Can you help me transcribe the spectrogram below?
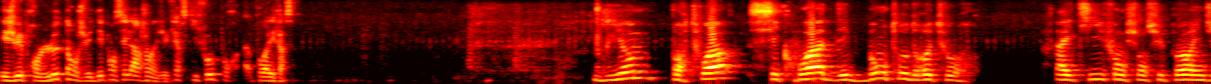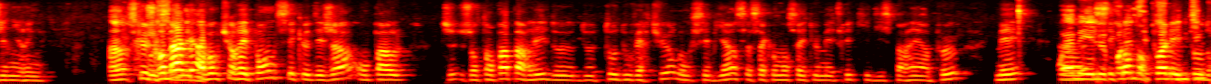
et je vais prendre le temps, je vais dépenser l'argent et je vais faire ce qu'il faut pour, pour aller faire ça. Guillaume, pour toi, c'est quoi des bons taux de retour? IT, fonction support, engineering Ce que je remarque avant que tu répondes, c'est que déjà, on parle, j'entends pas parler de, de taux d'ouverture, donc c'est bien, ça, ça commence à être le métrique qui disparaît un peu, mais Ouais, mais le problème, c'est que les taux de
